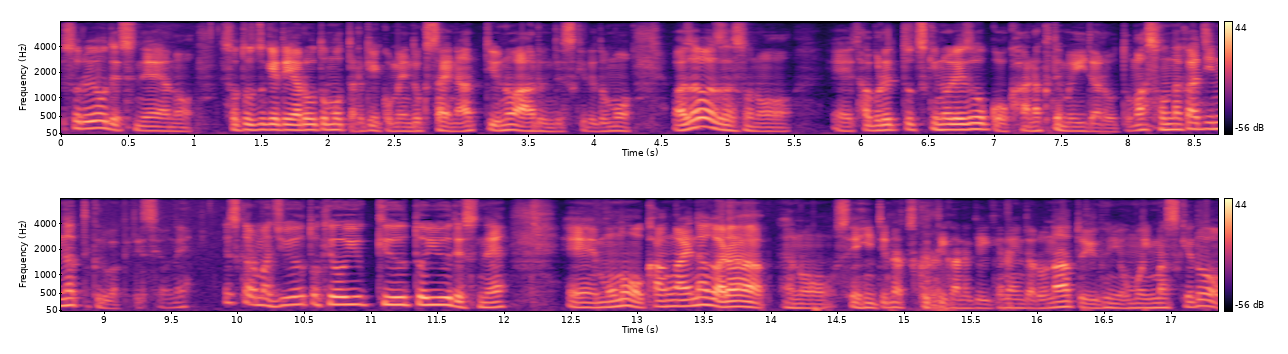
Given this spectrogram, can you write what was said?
それをですねあの外付けでやろうと思ったら結構面倒くさいなっていうのはあるんですけれどもわざわざその、えタブレット付きの冷蔵庫を買わなくてもいいだろうと、まあ、そんな感じになってくるわけですよね。ですからまあ需要と供給というですね、えー、ものを考えながらあの製品っていうのは作っていかなきゃいけないんだろうなというふうに思いますけど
